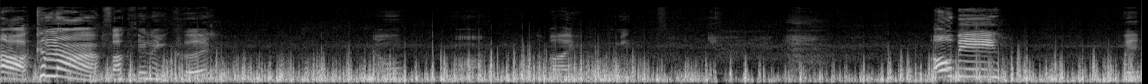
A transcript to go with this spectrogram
Oh, come on, Foxy, know you could. No? Oh, bye. Obi! Wait,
